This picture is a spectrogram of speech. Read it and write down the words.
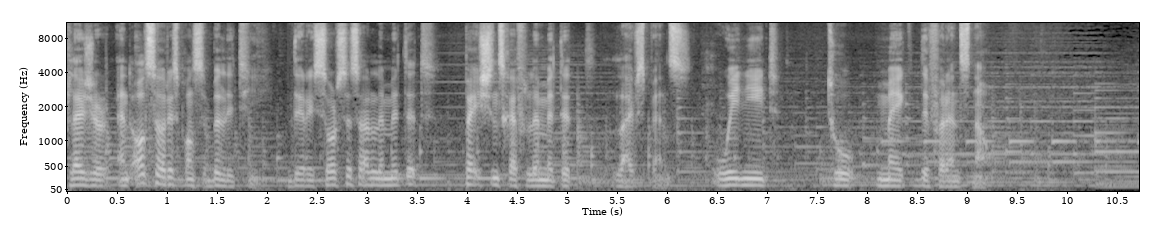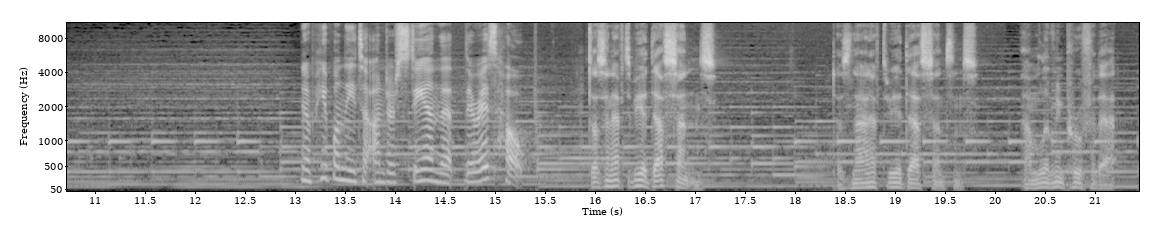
pleasure, and also responsibility. The resources are limited, patients have limited lifespans. We need to make difference now. You know, people need to understand that there is hope. It doesn't have to be a death sentence. It does not have to be a death sentence. I'm living proof of that.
